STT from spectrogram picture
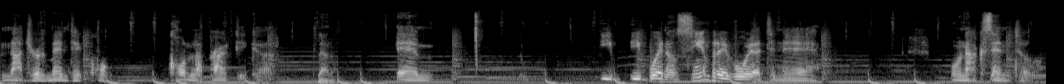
naturalmente con, con la práctica. Claro. Em, y, y bueno, siempre voy a tener un acento.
